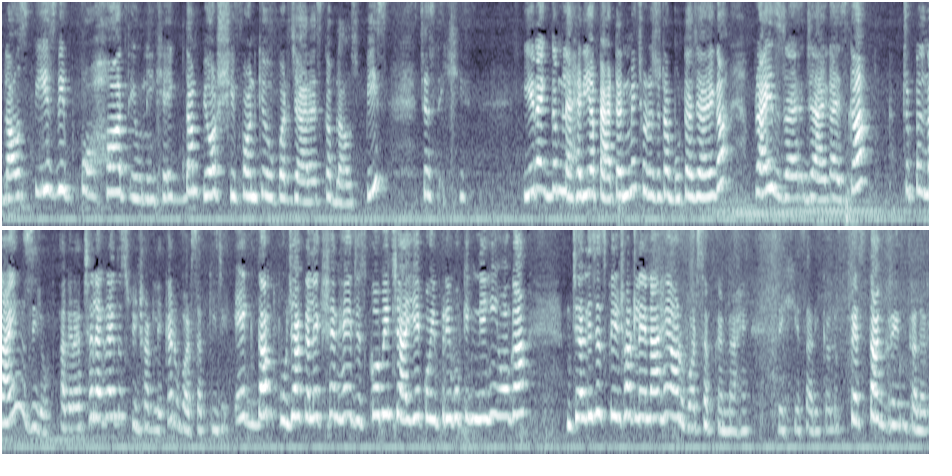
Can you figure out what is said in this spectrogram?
ब्लाउज पीस भी बहुत यूनिक है। एकदम प्योर शिफॉन के ऊपर जा रहा है इसका ब्लाउज पीस। जस्ट देखिए। ये ना एकदम लहरिया पैटर्न में छोटा छोटा बूटा जाएगा। प्राइस जाएगा इसका ट्रिपल नाइन ज़ीरो अगर अच्छा लग रहा है तो स्क्रीनशॉट लेकर व्हाट्सअप कीजिए। एकदम पूजा कलेक्शन है। जिसको भी चाहिए, कोई प्री बुकिंग नहीं होगा। जल्दी से स्क्रीनशॉट लेना है और व्हाट्सअप करना है। देखिए sari colour pista green colour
